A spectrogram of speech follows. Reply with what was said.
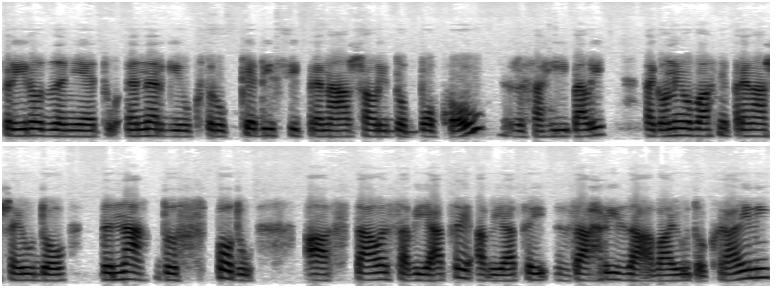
prirodzene tú energiu, ktorú kedysi prenášali do bokov, že sa hýbali, tak oni ju vlastne prenášajú do dna, do spodu a stále sa viacej a viacej zahryzávajú do krajiny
